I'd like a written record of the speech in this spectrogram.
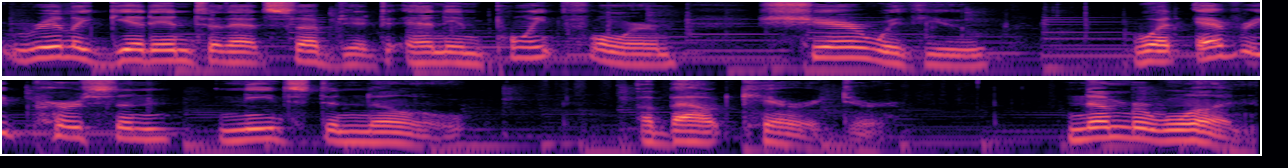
really get into that subject and, in point form, share with you what every person needs to know about character. Number one,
